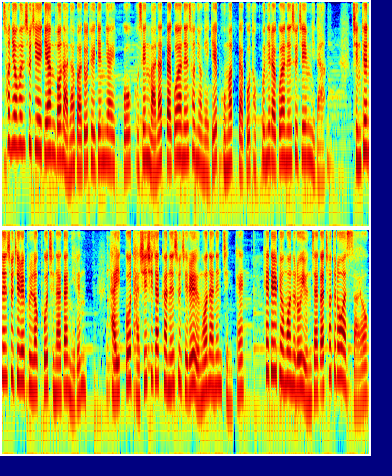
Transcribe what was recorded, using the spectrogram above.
선영은 수지에게 한번 안아봐도 되겠냐 했고 고생 많았다고 하는 선영에게 고맙다고 덕분이라고 하는 수지입니다. 진태는 수지를 불렀고 지나간 일은 다 잊고 다시 시작하는 수지를 응원하는 진태. 해들 병원으로 윤자가 쳐들어왔어요.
